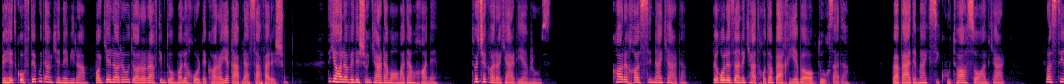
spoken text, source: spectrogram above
بهت گفته بودم که نمیرم. با گلاره و دارا رفتیم دنبال خورده کارای قبل از سفرشون. دیگه حالا ولشون کردم و آمدم خانه. تو چه کارا کردی امروز؟ کار خاصی نکردم. به قول زن کت خدا بقیه به آبدوغ زدم. و بعد مکسی کوتاه سوال کرد. راستی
